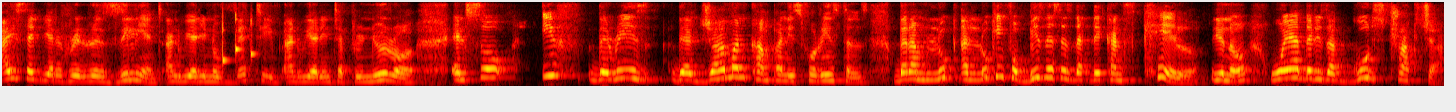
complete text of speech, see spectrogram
I said we are re- resilient and we are innovative and we are entrepreneurial. And so if there is there are German companies, for instance, that I'm look are looking for businesses that they can scale, you know, where there is a good structure,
